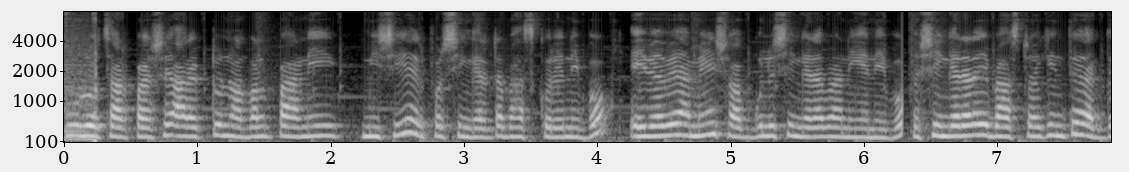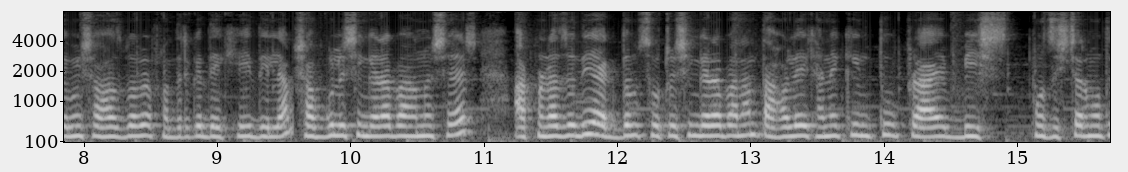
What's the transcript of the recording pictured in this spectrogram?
পুরো চারপাশে আর একটু নর্মাল পানি মিশিয়ে এরপর সিঙ্গারাটা ভাজ করে নিব। এইভাবে আমি সবগুলো সিঙ্গারা বানিয়ে নিব। তো সিঙ্গারার এই ভাজটা কিন্তু একদমই সহজভাবে আপনাদেরকে দেখিয়ে দিলাম। সবগুলো সিঙ্গারা বানানো শেষ। আপনারা যদি একদম ছোট সিঙ্গারা বানান, তাহলে এখানে কিন্তু প্রায় বিশ, পঁচিশটার মতো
